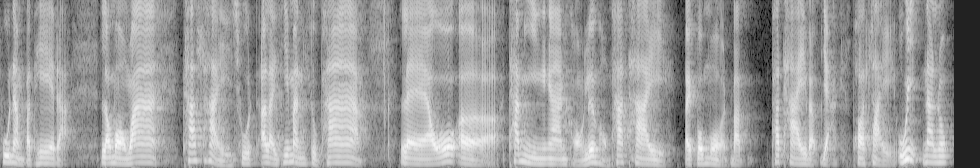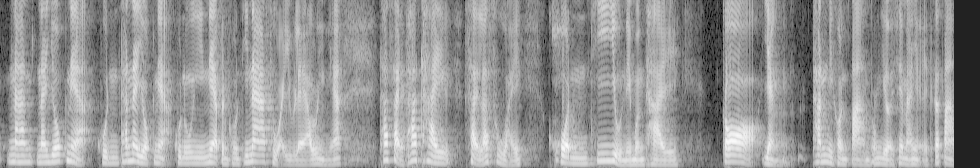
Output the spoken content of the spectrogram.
ผู้นำประเทศอะเรามองว่าถ้าใส่ชุดอะไรที่มันสุภาพ แล้วเอ่อถ้ามีงานของเรื่องของผ้าไทยไปโปรโมทแบบผ้าไทยแบบอยากพอใส่อุ้ยนายกนานายกเนี่ยคุณท่านนายกเนี่ยคุณอุ้งอิงเนี่ยเป็นคนที่หน้าสวยอยู่แล้วอย่างเงี้ยถ้าใส่ผ้าไทยใส่แล้วสวยคนที่อยู่ในเมืองไทย ก็อย่าง ท่านมีคนตามต้องเยอะใช่ไหมอย่างเอ็ดก็ตาม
